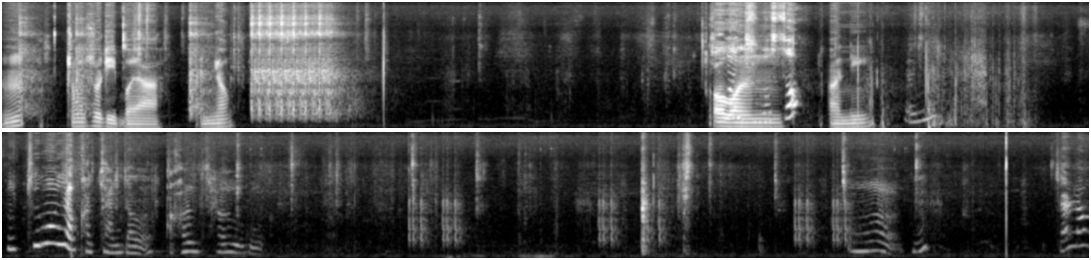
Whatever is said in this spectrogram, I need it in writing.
응? 종소리 뭐야 안녕 어 원 죽었어? 아니 아니. 이 투명이랑 같이 앉아요. 같이 자고. 음, 응? 잘라.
